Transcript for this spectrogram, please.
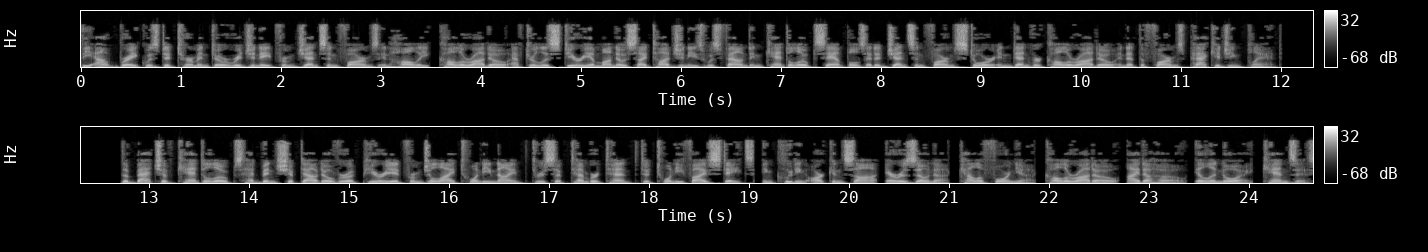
The outbreak was determined to originate from Jensen Farms in Holly, Colorado after Listeria monocytogenes was found in cantaloupe samples at a Jensen Farms store in Denver, Colorado and at the farm's packaging plant. The batch of cantaloupes had been shipped out over a period from July 29 through September 10 to 25 states, including Arkansas, Arizona, California, Colorado, Idaho, Illinois, Kansas,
